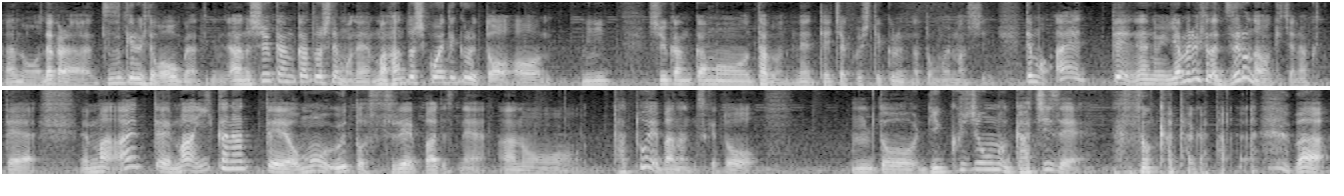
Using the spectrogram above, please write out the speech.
あのだから続ける人が多くなってくるあの習慣化としてもね、まあ、半年超えてくるとミニ習慣化も多分ね定着してくるんだと思いますしでもあえてあの辞める人がゼロなわけじゃなくてまああえてまあいいかなって思うとすればですねあの例えばなんですけどうんと陸上のガチ勢 の方々は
